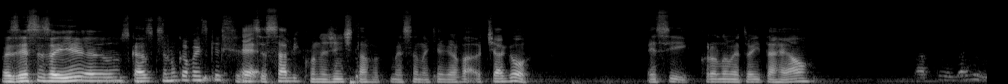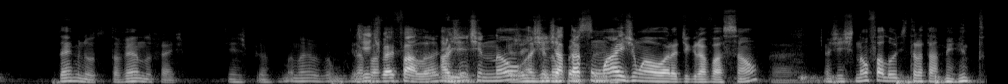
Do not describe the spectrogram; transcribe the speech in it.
Mas esses aí, é os casos que você nunca vai esquecer. É. Você sabe quando a gente tava começando aqui a gravar. Tiago, esse cronômetro aí tá real? 10 minutos, tá vendo, Fred? A gente pergunta, mas nós vamos A gravar. gente vai falando. A e- gente não, a a gente gente, não já tá percebe. com mais de uma hora de gravação. Ah. A gente não falou de tratamento.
